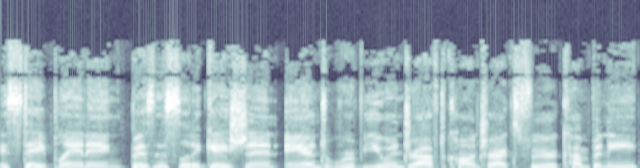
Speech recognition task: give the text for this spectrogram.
estate planning, business litigation, and review and draft contracts for your company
